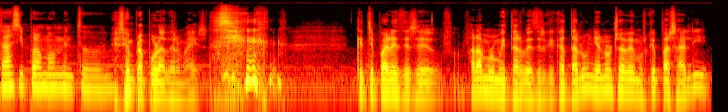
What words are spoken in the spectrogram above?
dá así por un momento... E sempre apurades máis. Sí. que che parece? Se, falamos moitas veces que Cataluña non sabemos que pasa ali,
